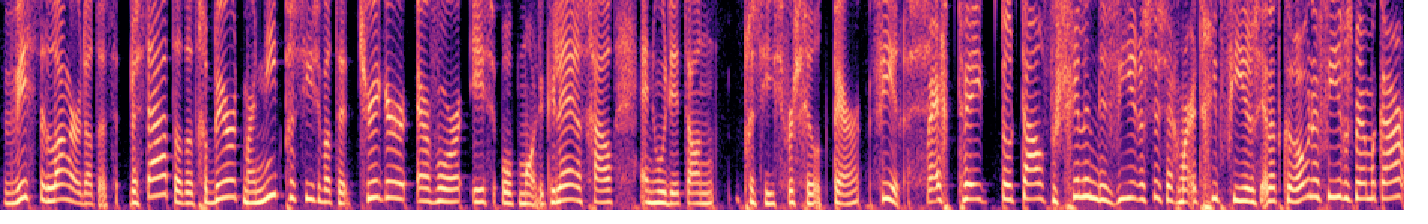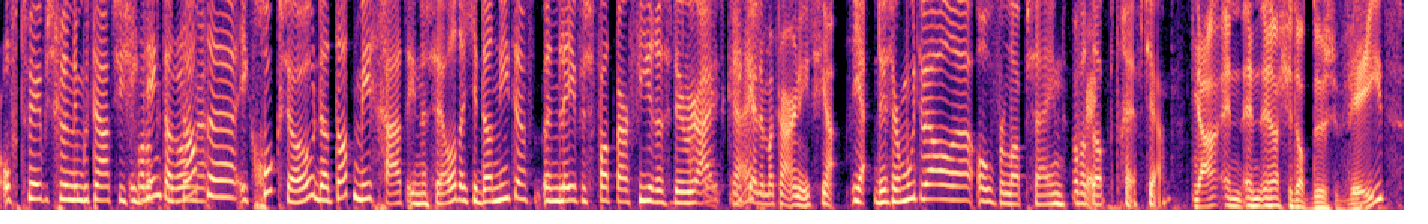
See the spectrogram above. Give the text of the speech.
Wisten langer dat het bestaat, dat het gebeurt, maar niet precies wat de trigger ervoor is op moleculaire schaal en hoe dit dan precies verschilt per virus. Maar echt twee totaal verschillende virussen, zeg maar het griepvirus en het coronavirus bij elkaar? Of twee verschillende mutaties ik van denk het dat corona... dat, uh, ik gok zo, dat dat misgaat in een cel. Dat je dan niet een, een levensvatbaar virus er weer okay, uit krijgt. Die kennen elkaar niet, ja. Ja, dus er moet wel uh, overlap zijn wat okay. dat betreft, ja. Ja, en, en, en als je dat dus weet,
